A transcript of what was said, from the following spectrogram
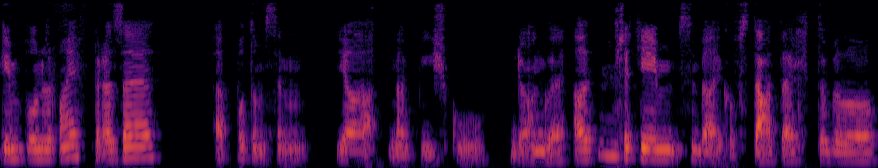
Gimple normálně v Praze a potom jsem jela na výšku do Anglie, ale mm. předtím jsem byla jako v státech, to bylo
